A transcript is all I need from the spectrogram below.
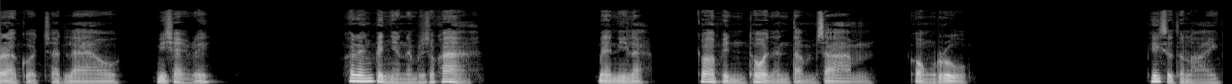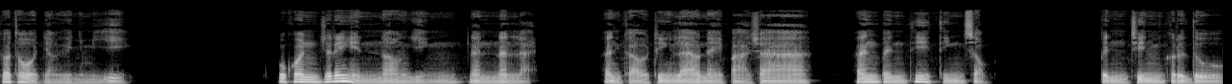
ปรากฏชัดแล้วมิใช่หรือข้อนั้นเป็นอย่างนั้นพระเจ้าข้า แม่นี้แหละ ก็เป็นโทษอันต่ำสามของรูปภิกษุทั้งหลายก็โทษอย่างอื่นยังมีอีก บุคคลจะได้เห็นน้องหญิงนั้นนั่นแหละ อันเขาทิ้งแล้วในป่าช้า อันเป็นที่ทิ้งศพ เป็นชิ้นกระดูก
